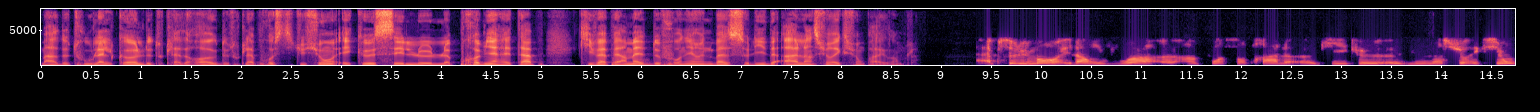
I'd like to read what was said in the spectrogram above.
bah, de tout l'alcool, de toute la drogue, de toute la prostitution, et que c'est la première étape qui va permettre de fournir une base solide à l'insurrection, par exemple. Absolument. Et là, on voit euh, un point central euh, qui est que euh, une insurrection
